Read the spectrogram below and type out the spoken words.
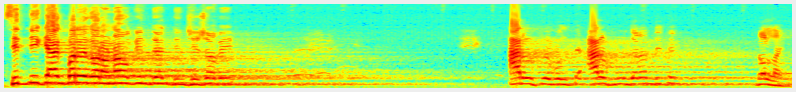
সিদ্দিক একবারের গণনাও কিন্তু একদিন শেষ হবে। আর উপরে বলতে, আর উপরে উদাহরণ দিতে। ডর লাগে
